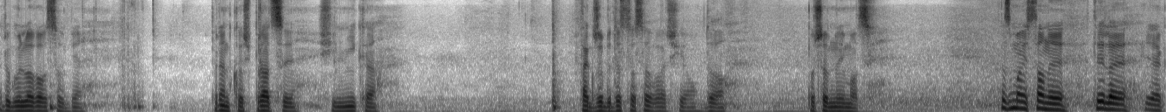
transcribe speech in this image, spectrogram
regulował sobie prędkość pracy silnika tak, żeby dostosować ją do potrzebnej mocy. To z mojej strony tyle. Jak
